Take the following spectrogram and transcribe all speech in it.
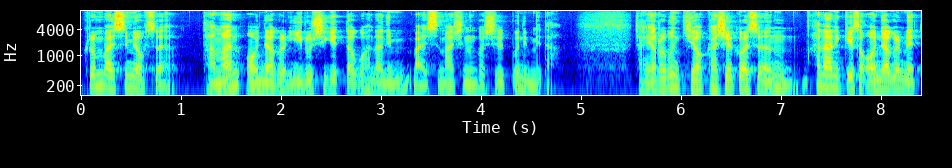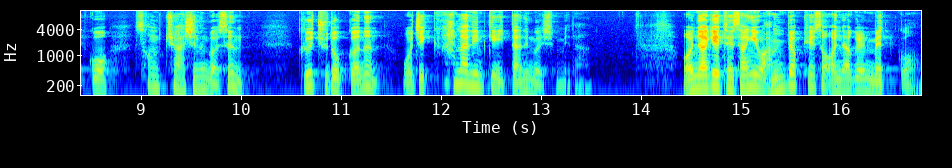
그런 말씀이 없어요. 다만 언약을 이루시겠다고 하나님 말씀하시는 것일 뿐입니다. 자, 여러분 기억하실 것은 하나님께서 언약을 맺고 성취하시는 것은 그 주도권은 오직 하나님께 있다는 것입니다. 언약의 대상이 완벽해서 언약을 맺고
